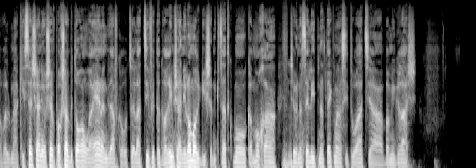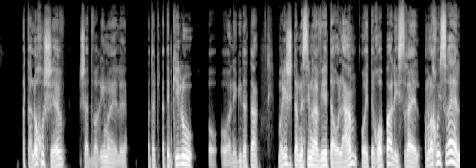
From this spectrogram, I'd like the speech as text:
אבל מהכיסא שאני יושב פה עכשיו בתור המראיין, אני דווקא רוצה להציף את הדברים שאני לא מרגיש. אני קצת כמו כמוך, שמנסה להתנתק מהסיטואציה במגרש. אתה לא חושב שהדברים האלה, אתה, אתם כאילו, או, או אני אגיד אתה, מרגיש שאתם מנסים להביא את העולם או את אירופה לישראל. אבל אנחנו ישראל.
